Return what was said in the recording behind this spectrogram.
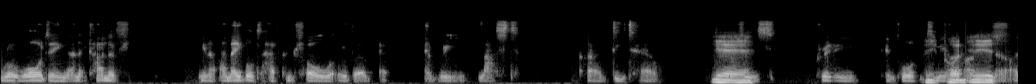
rewarding, and it kind of you know I'm able to have control over every last uh, detail, Yeah. which is pretty important Pretty to me. important, I, I- it you is. know, I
